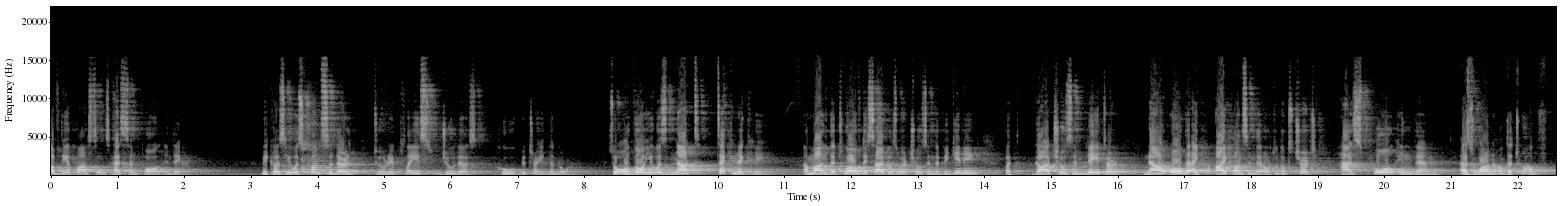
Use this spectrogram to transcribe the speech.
of the apostles has St. Paul in there. Because he was considered to replace Judas who betrayed the Lord. So, although he was not technically among the 12 disciples who were chosen in the beginning, but God chose him later. Now all the icons in the Orthodox Church has Paul in them as one of the 12.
